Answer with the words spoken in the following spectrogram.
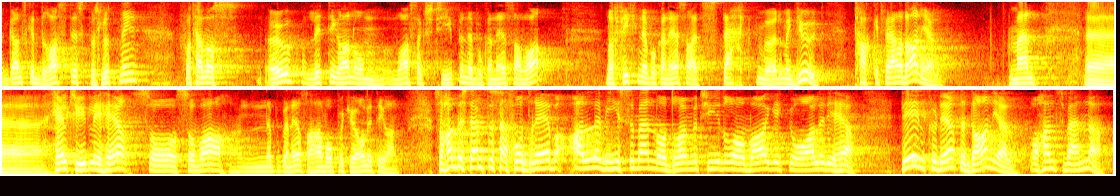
En ganske drastisk beslutning. Forteller oss òg litt om hva slags type Nebukadneser var. Nå fikk Nebukadneser et sterkt møte med Gud takket være Daniel. Men eh, helt tydelig her så, så var Nebukadneser oppe og kjøre litt. Så han bestemte seg for å drepe alle visemenn og drømmetydere og magikere og alle de her. Det inkluderte Daniel og hans venner.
